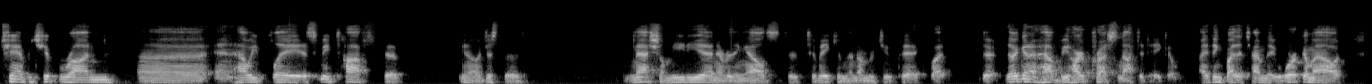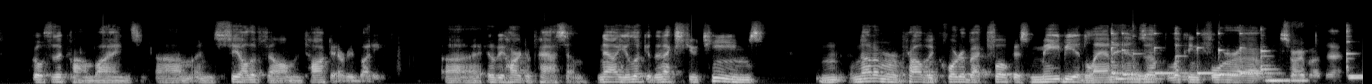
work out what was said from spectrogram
championship run uh, and how he played. It's gonna be tough to you know, just the national media and everything else to, to make him the number two pick. But they're, they're to have be hard pressed not to take him. I think by the time they work him out, go through the combines, um, and see all the film and talk to everybody, uh, it'll be hard to pass him. Now you look at the next few teams. None of them are probably quarterback focused. Maybe Atlanta ends up looking for. Uh, sorry about that.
